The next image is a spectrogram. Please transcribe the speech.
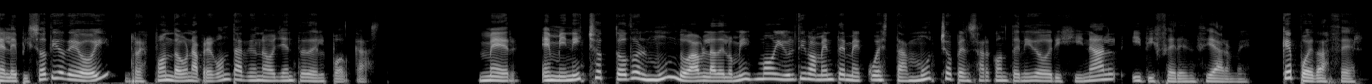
el episodio de hoy respondo a una pregunta de una oyente del podcast. Mer, en mi nicho todo el mundo habla de lo mismo y últimamente me cuesta mucho pensar contenido original y diferenciarme. ¿Qué puedo hacer?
